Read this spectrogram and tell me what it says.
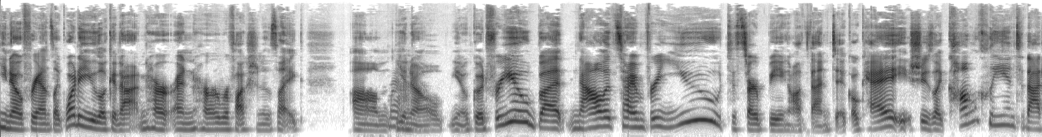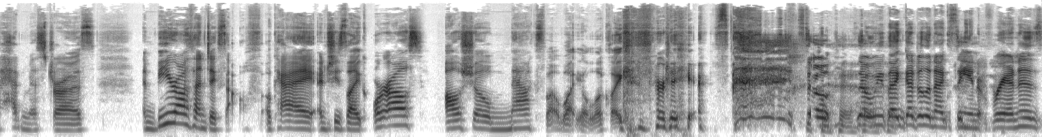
you know, Fran's like, "What are you looking at?" And her and her reflection is like, um, you know, you know, good for you, but now it's time for you to start being authentic. Okay, she's like, "Come clean to that headmistress and be your authentic self." Okay, and she's like, "Or else." I'll show Maxwell what you'll look like in 30 years. so, so we then get to the next scene. Fran is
